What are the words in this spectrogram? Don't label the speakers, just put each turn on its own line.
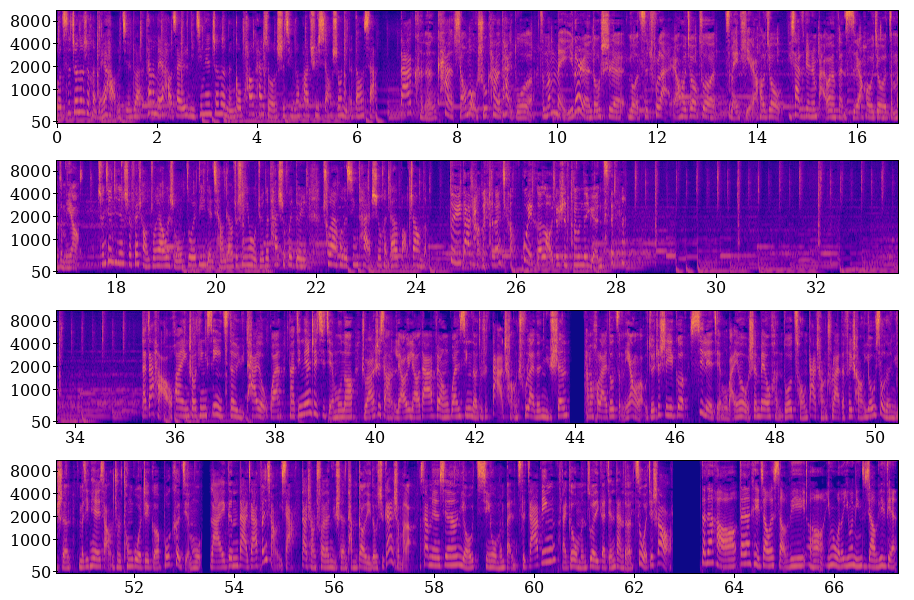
裸辞真的是很美好的阶段，它的美好在于你今天真的能够抛开所有事情的话，去享受你的当下。
大家可能看小某书看的太多了，怎么每一个人都是裸辞出来，然后就做自媒体，然后就一下子变成百万粉丝，然后就怎么怎么样？
存钱这件事非常重要，为什么？我作为第一点强调，就是因为我觉得它是会对出来后的心态是有很大的保障的。
对于大厂的人来讲，贵和老就是他们的原罪。大家好，欢迎收听新一期的《与他有关》。那今天这期节目呢，主要是想聊一聊大家非常关心的，就是大厂出来的女生，她们后来都怎么样了？我觉得这是一个系列节目吧，因为我身边有很多从大厂出来的非常优秀的女生。那么今天也想就是通过这个播客节目来跟大家分享一下大厂出来的女生，她们到底都去干什么了。下面先有请我们本次嘉宾来给我们做一个简短的自我介绍。
大家好，大家可以叫我小 V 哦，因为我的英文名字叫 Vivian。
